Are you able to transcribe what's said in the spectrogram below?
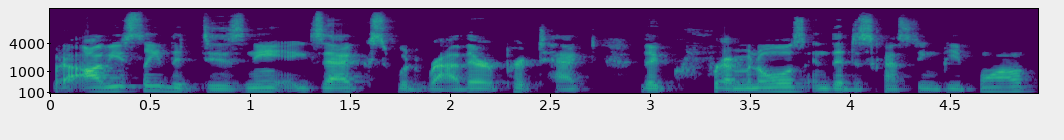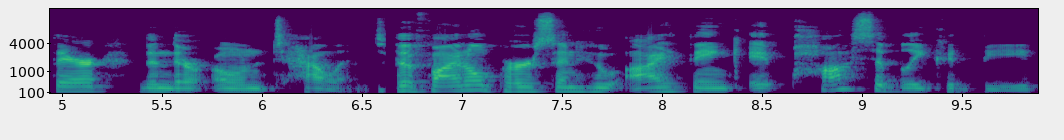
But obviously, the Disney execs would rather protect the criminals and the disgusting people out there than their own talent. The final person who I think it possibly could be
